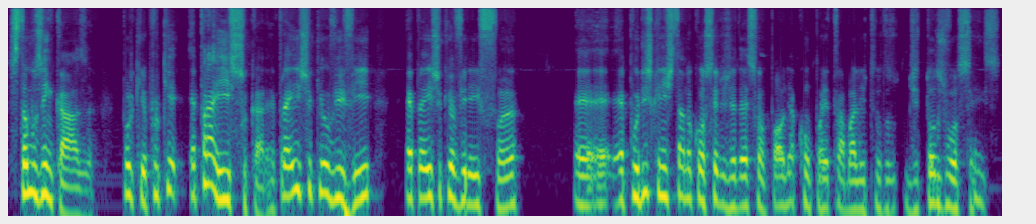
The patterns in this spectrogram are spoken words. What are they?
Estamos em casa. Por quê? Porque é para isso, cara. É para isso que eu vivi, é para isso que eu virei fã. É, é, é, por isso que a gente está no Conselho de São Paulo e acompanha o trabalho de, de todos vocês.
